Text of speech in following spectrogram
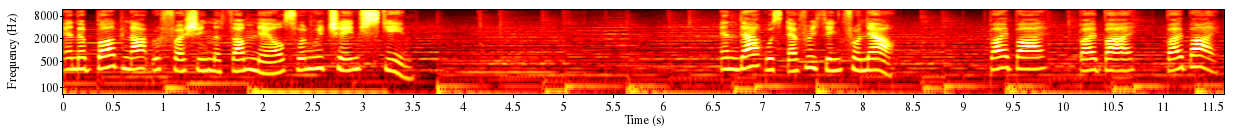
And a bug not refreshing the thumbnails when we change scheme. And that was everything for now. Bye bye, bye bye, bye bye.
